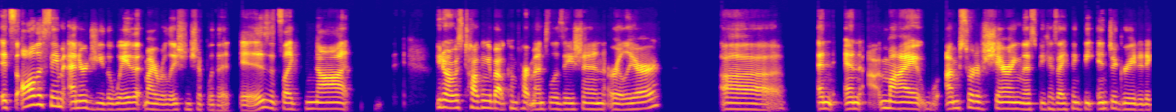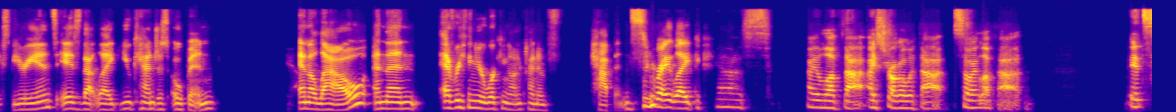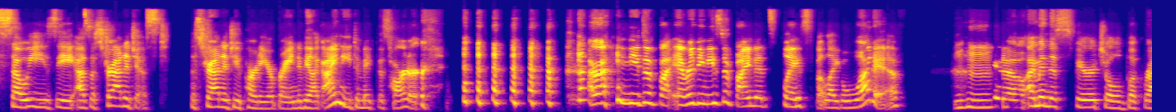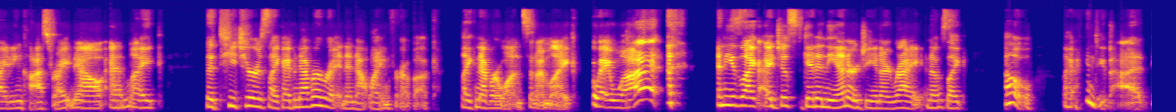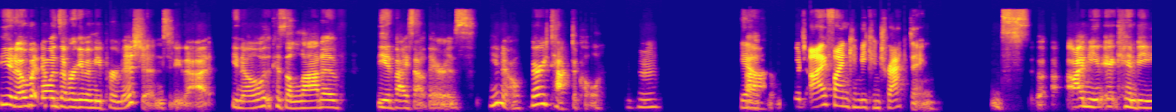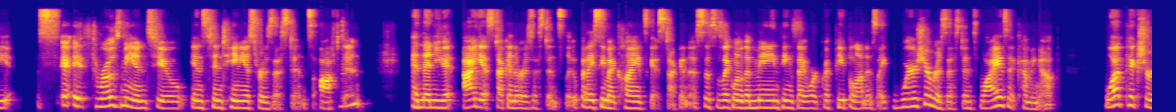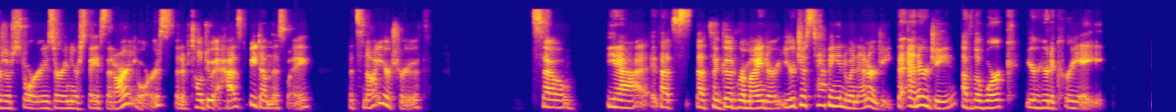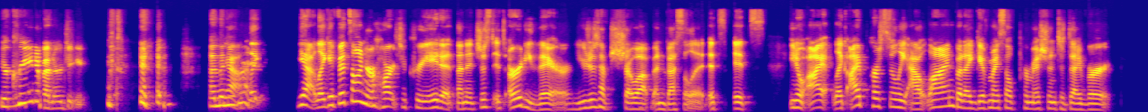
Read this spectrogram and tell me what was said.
it's all the same energy the way that my relationship with it is it's like not you know i was talking about compartmentalization earlier uh and and uh, my i'm sort of sharing this because i think the integrated experience is that like you can just open and allow and then everything you're working on kind of happens right? Like yes i love that i struggle with that so i love that it's so easy as a strategist, the strategy part of your brain to be like, I need to make this harder. or I need to find everything needs to find its place. But like, what if? Mm-hmm. You know, I'm in this spiritual book writing class right now, and like the teacher is like, I've never written an outline for a book, like never once. And I'm like, wait, what? And he's like, I just get in the energy and I write. And I was like, oh, like I can do that, you know, but no one's ever given me permission to do that, you know, because a lot of the advice out there is, you know, very tactical. Mm-hmm. Yeah, um, which I find can be contracting. I mean, it can be, it, it throws me into instantaneous resistance often. Mm-hmm. And then you get, I get stuck in the resistance loop and I see my clients get stuck in this. This is like one of the main things I work with people on is like, where's your resistance? Why is it coming up? what pictures or stories are in your space that aren't yours that have told you it has to be done this way that's not your truth so yeah that's that's a good reminder you're just tapping into an energy the energy of the work you're here to create your mm-hmm. creative energy and then yeah, like yeah like if it's on your heart to create it then it just it's already there you just have to show up and vessel it it's it's you know i like i personally outline but i give myself permission to divert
